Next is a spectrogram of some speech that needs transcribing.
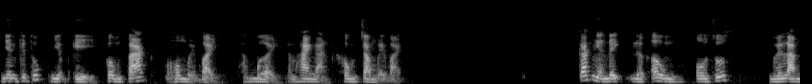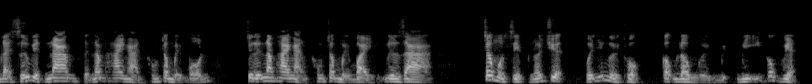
nhân kết thúc nhiệm kỳ công tác vào hôm 17 tháng 10 năm 2017. Các nhận định được ông Ozus, người làm đại sứ Việt Nam từ năm 2014 cho đến năm 2017 đưa ra trong một dịp nói chuyện với những người thuộc cộng đồng người Mỹ gốc Việt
